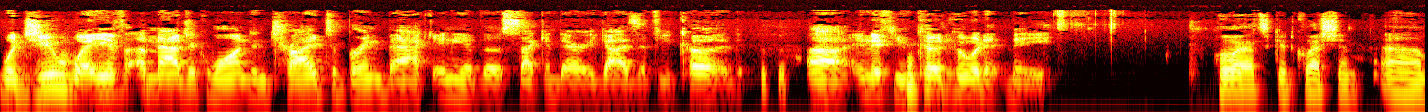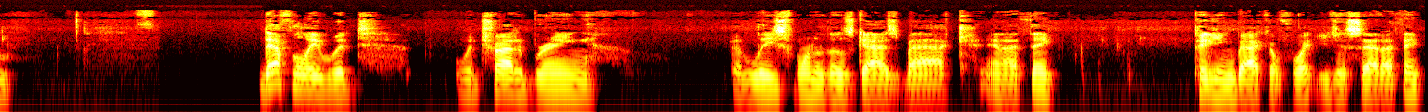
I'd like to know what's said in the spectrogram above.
would you wave a magic wand and try to bring back any of those secondary guys if you could? Uh, and if you could, who would it be? Oh, that's a good question. Um, definitely would would try to bring at least one of those guys back, and I think back of what you just said, I think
